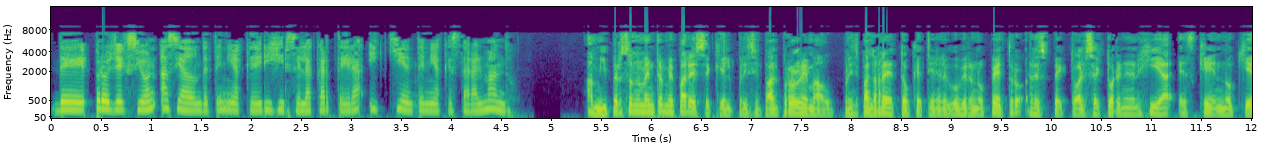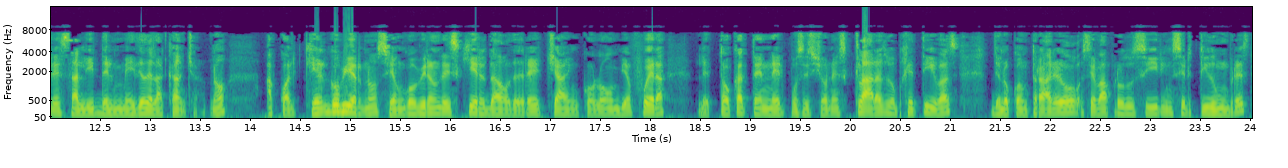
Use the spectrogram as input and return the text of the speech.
de proyección hacia dónde tenía que dirigirse la cartera y quién tenía que estar al mando. A mí personalmente me parece que el principal problema o principal reto que tiene el gobierno Petro respecto al sector energía es que no quiere salir del medio de la cancha, ¿no? A cualquier gobierno, sea un gobierno de izquierda o de derecha, en Colombia, fuera, le toca tener posiciones claras, objetivas, de lo contrario se va a producir incertidumbres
